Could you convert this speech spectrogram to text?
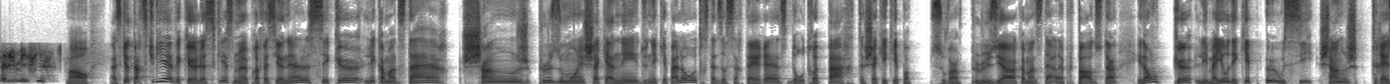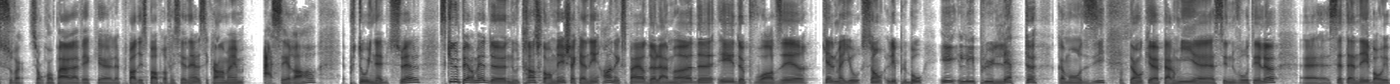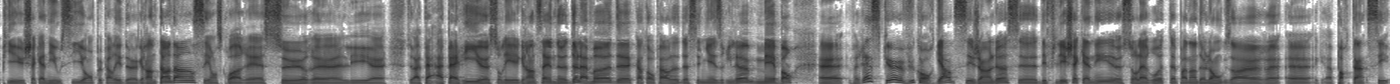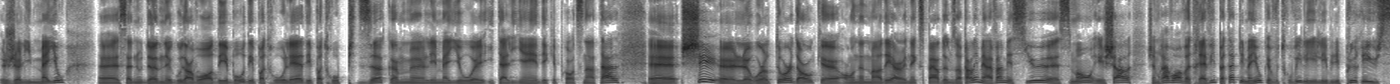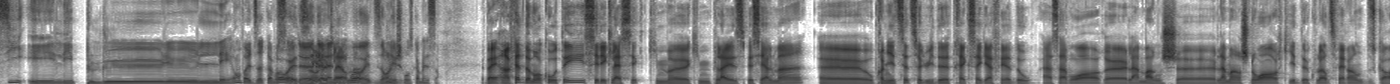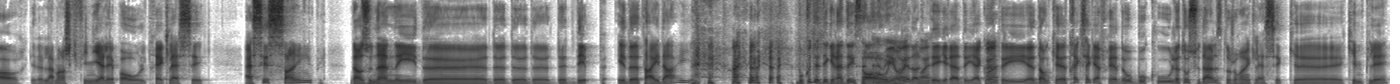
Salut messieurs. Bon. Ce qui est particulier avec euh, le cyclisme professionnel, c'est que les commanditaires changent plus ou moins chaque année d'une équipe à l'autre, c'est-à-dire certains restent, d'autres partent, chaque équipe a souvent plusieurs commanditaires la plupart du temps. Et donc, que les maillots d'équipe, eux aussi, changent très souvent. Si on compare avec euh, la plupart des sports professionnels, c'est quand même assez rare, plutôt inhabituel, ce qui nous permet de nous transformer chaque année en experts de la mode et de pouvoir dire quels maillots sont les plus beaux et les plus lettres, comme on dit. Donc, euh, parmi euh, ces nouveautés-là, euh, cette année, bon, et puis chaque année aussi, on peut parler de grandes tendances et on se croirait sur les à, Paris sur les grandes scènes de la mode quand on parle de ces niaiseries-là. Mais bon, reste que vu qu'on regarde ces gens-là se défiler chaque année sur la route pendant de longues heures, portant ces jolis maillots, ça nous donne le goût d'en voir des beaux, des pas trop laids, des pas trop pizza comme euh, les maillots euh, italiens d'équipe continentale. chez le World Tour, donc, on a demandé à un expert de nous en parler. Mais avant, messieurs, Simon et Charles, j'aimerais avoir votre avis. Peut-être les maillots que vous trouvez les, les, plus réussis et les plus laids, on va le dire comme ça, de, disons l'année. Ouais, disons les choses comme elles sont. Ben, en fait, de mon côté, c'est les classiques qui me, plaisent spécialement. Euh, au premier titre, celui de Trek Segafredo, à savoir euh, la, manche, euh, la manche noire qui est de couleur différente du corps, la manche qui finit à l'épaule, très classique, assez simple, dans une année de, de, de, de, dip et de tie-dye. beaucoup de dégradés cette oh, année. Oui, on est dans le dégradé à côté. Donc, Trek Segafredo, beaucoup. L'Auto Soudal, c'est toujours un classique qui me plaît.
